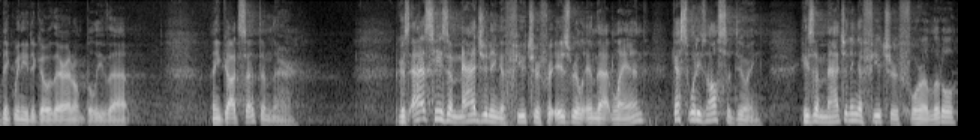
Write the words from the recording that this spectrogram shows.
think we need to go there. I don't believe that. I think God sent them there. Because as he's imagining a future for Israel in that land, guess what he's also doing? He's imagining a future for a little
